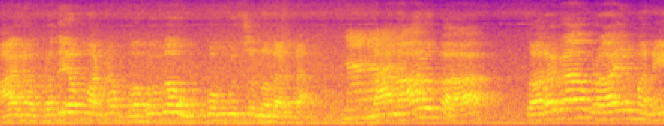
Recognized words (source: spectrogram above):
ఆయన హృదయం అంట బహుగా ఉప్పొంగుచున్నదంట. నా నాలుక త్వరగా వ్రాయమని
